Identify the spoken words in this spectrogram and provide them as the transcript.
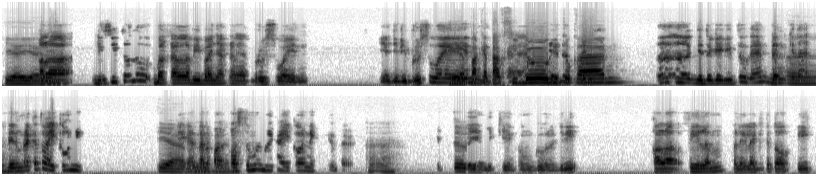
Iya iya kalau di situ lu bakal lebih banyak ngeliat Bruce Wayne. Ya jadi Bruce iya Wayne Iya, pakai gitu tuxedo kan. gitu Ya, kan. Dan- Heeh, gitu kayak gitu kan. Dan kita Heeh. dan mereka tuh ikonik. Iya ya kan tanpa kostumnya mereka ikonik gitu. Heeh. itu yang bikin unggul. Jadi kalau film balik lagi ke topik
